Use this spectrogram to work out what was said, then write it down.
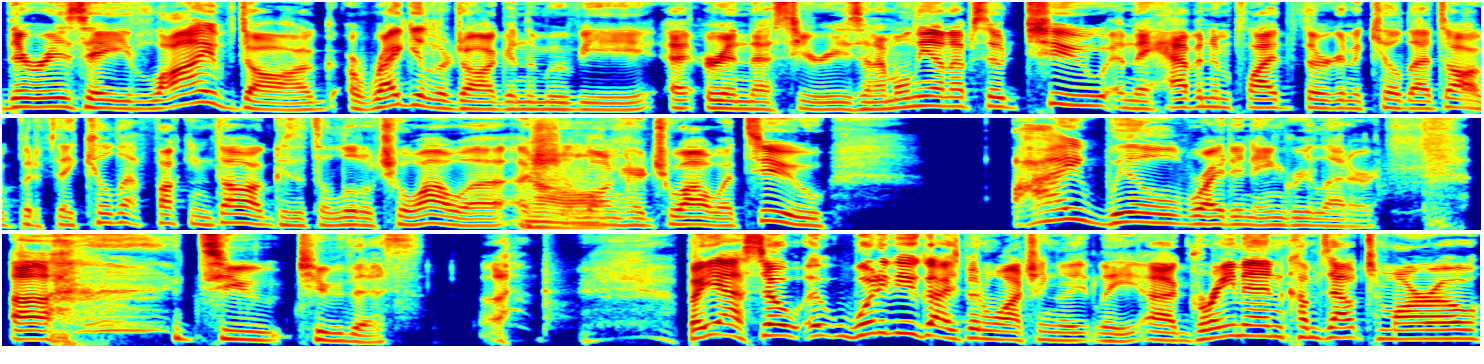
there is a live dog, a regular dog in the movie uh, or in that series, and I'm only on episode two, and they haven't implied that they're going to kill that dog. But if they kill that fucking dog because it's a little chihuahua, a No. long haired chihuahua too, I will write an angry letter uh, to to this. Uh, But yeah, so uh, what have you guys been watching lately? Uh, Gray Men comes out tomorrow.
